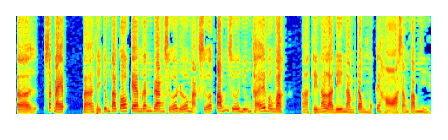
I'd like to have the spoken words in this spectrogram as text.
à, sắc đẹp à, thì chúng ta có kem đánh răng sữa rửa mặt sữa tắm sữa dưỡng thể vân vân. À, thì nó là đi nằm trong một cái họ sản phẩm như vậy.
